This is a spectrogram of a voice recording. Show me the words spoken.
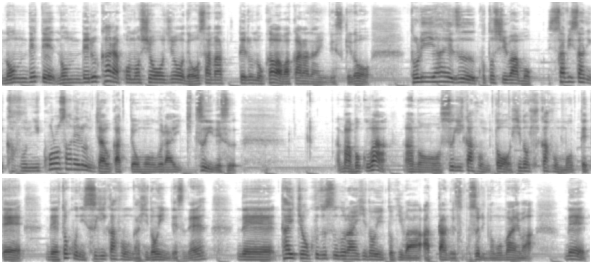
飲んでて飲んでるからこの症状で収まってるのかはわからないんですけど、とりあえず今年はもう久々に花粉に殺されるんちゃうかって思うぐらいきついです。まあ僕は、あの、スギ花粉とヒノキ花粉持ってて、で、特にスギ花粉がひどいんですね。で、体調崩すぐらいひどい時はあったんです、薬飲む前は。で、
